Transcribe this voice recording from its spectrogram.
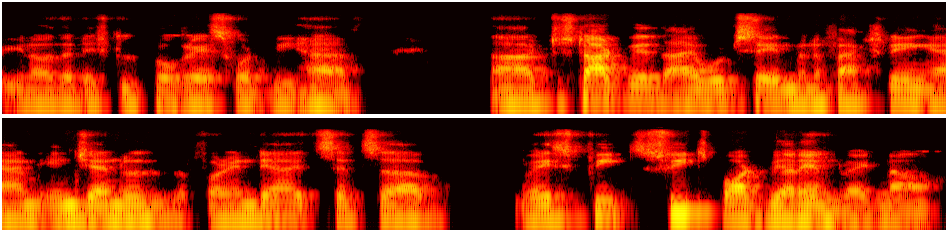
you know, the digital progress what we have. Uh, to start with, I would say in manufacturing and in general for India, it's it's a very sweet sweet spot we are in right now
